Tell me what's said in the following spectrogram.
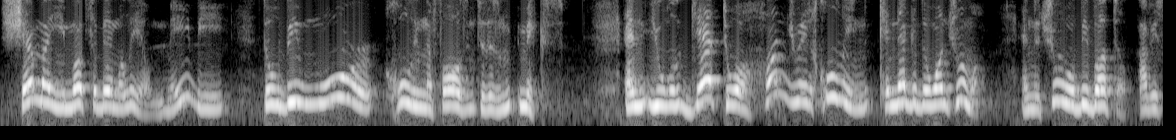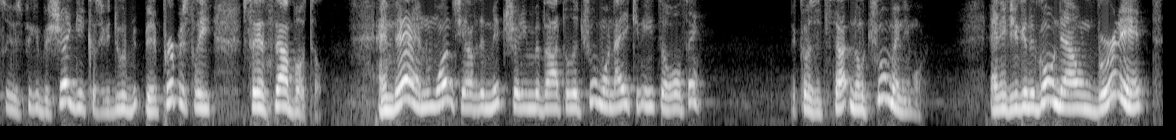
Shema yimotza be'maliyah. Maybe there will be more chulin that falls into this mix. And you will get to a hundred chulin connected to one truma. And the truma will be batal. Obviously, we're speaking b'shegi because if you do it purposely, so it's not batal. And then once you have the mixture in mevatel the truma, now you can eat the whole thing because it's not no truma anymore. And if you're going to go now and burn it,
